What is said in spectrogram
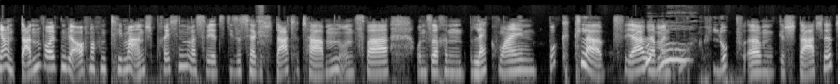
Ja, und dann wollten wir auch noch ein Thema ansprechen, was wir jetzt dieses Jahr gestartet haben, und zwar unseren Black Wine Book Club. Ja, wir haben einen Buchclub ähm, gestartet.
